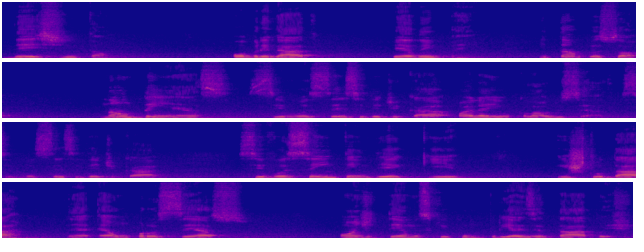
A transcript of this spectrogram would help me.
desde então. Obrigado pelo empenho. Então, pessoal, não tem essa. Se você se dedicar, olha aí o Cláudio César. Se você se dedicar, se você entender que estudar né, é um processo onde temos que cumprir as etapas,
